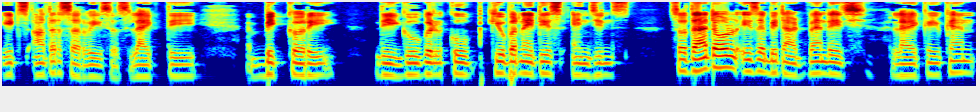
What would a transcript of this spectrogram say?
its other services like the BigQuery, the Google Kubernetes engines. So that all is a bit advantage. Like you can,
